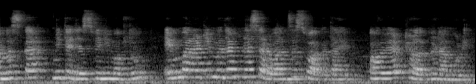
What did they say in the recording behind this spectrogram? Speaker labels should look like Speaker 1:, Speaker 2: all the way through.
Speaker 1: नमस्कार मी तेजस्विनी मगदूम. एम मराठीमध्ये आपल्या सर्वांचं स्वागत आहे. पाहूया ठळक घडामोडी.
